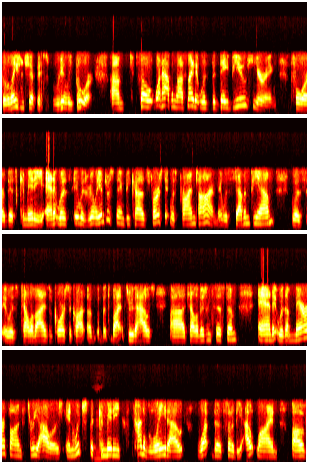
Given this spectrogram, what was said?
The relationship is really poor. Um, so what happened last night? It was the debut hearing for this committee, and it was it was really interesting because first it was prime time. It was 7 p.m. It was it was televised, of course, across, uh, by, through the House uh, television system, and it was a marathon three hours in which the committee kind of laid out what the sort of the outline of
